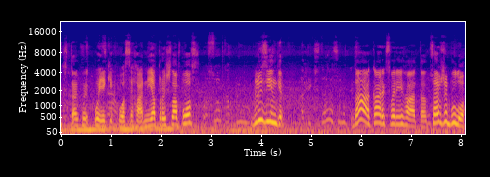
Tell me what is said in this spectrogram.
Ось так ви. Ой, які коси гарні. Я пройшла повз. Блюзінгер. А ти читала, що ми Да, карекс варігата. Це вже було.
